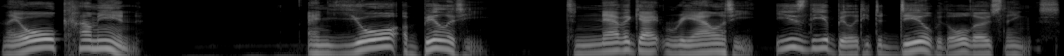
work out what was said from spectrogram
And they all come in. And your ability to navigate reality is the ability to deal with all those things.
